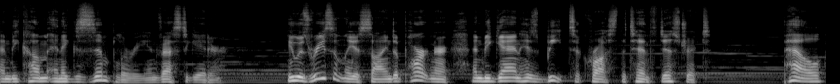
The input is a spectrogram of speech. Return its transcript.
and become an exemplary investigator. He was recently assigned a partner and began his beat across the 10th district. Pell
